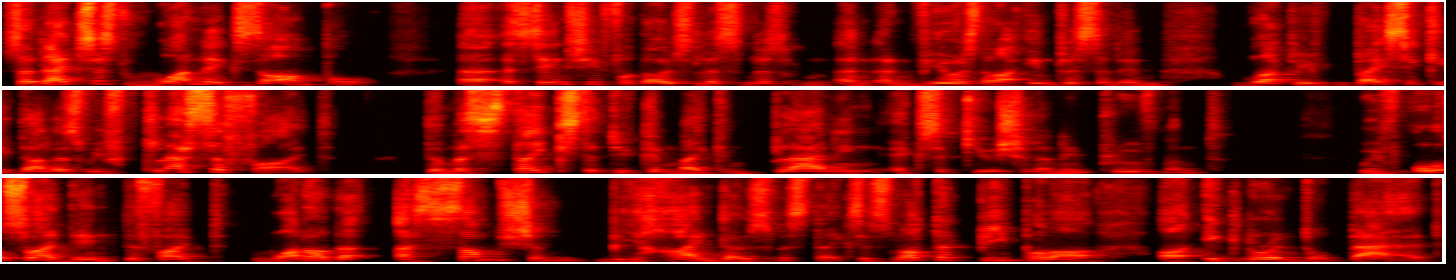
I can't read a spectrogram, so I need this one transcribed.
So that's just one example uh, essentially for those listeners and, and, and, viewers that are interested in what we've basically done is we've classified the mistakes that you can make in planning, execution, and improvement. We've also identified what are the assumption behind those mistakes. It's not that people are, are ignorant or bad,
